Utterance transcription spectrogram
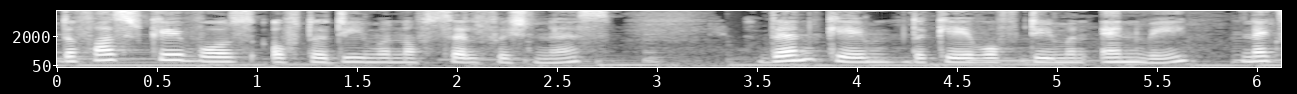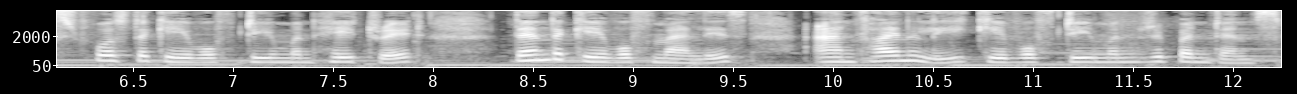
The first cave was of the demon of selfishness. Then came the cave of demon envy. Next was the cave of demon hatred. Then the cave of malice. And finally, cave of demon repentance.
